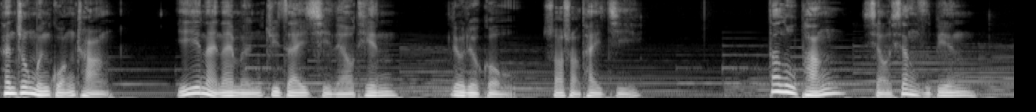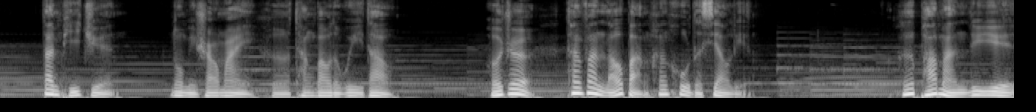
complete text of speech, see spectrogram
汉中门广场，爷爷奶奶们聚在一起聊天、遛遛狗、耍耍太极。大路旁小巷子边，蛋皮卷、糯米烧麦和汤包的味道，和着摊贩老板憨厚的笑脸。和爬满绿叶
